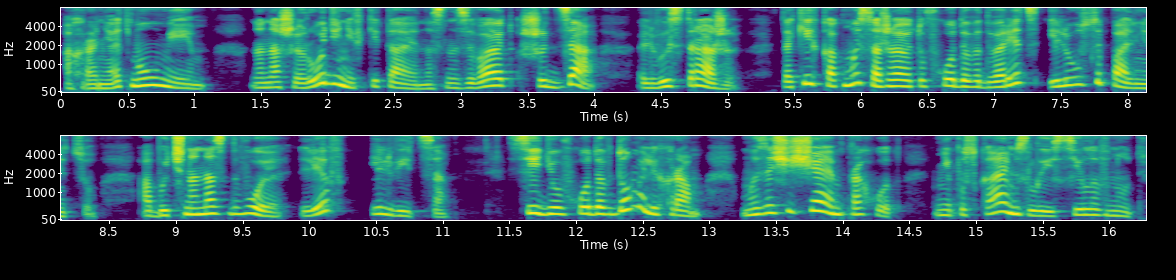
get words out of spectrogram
охранять мы умеем. На нашей родине, в Китае, нас называют шидза – львы-стражи. Таких, как мы, сажают у входа во дворец или усыпальницу. Обычно нас двое – лев и львица. Сидя у входа в дом или храм, мы защищаем проход, не пускаем злые силы внутрь.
